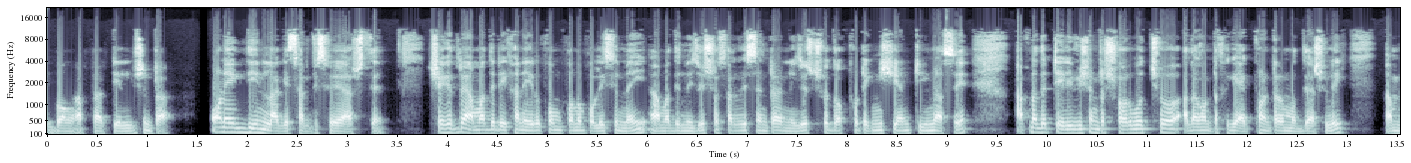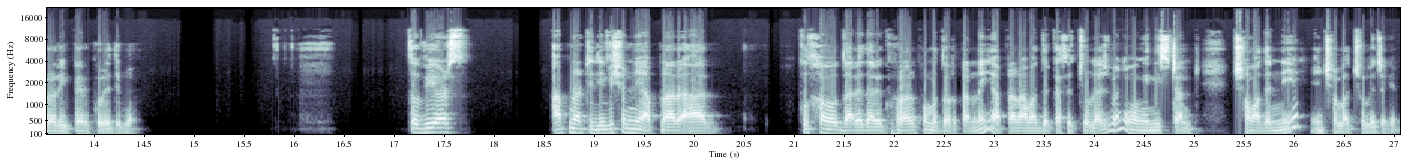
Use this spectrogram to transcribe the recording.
এবং আপনার টেলিভিশনটা অনেক দিন লাগে সার্ভিস হয়ে আসতে। সেক্ষেত্রে আমাদের এখানে এরকম কোনো পলিসি নেই। আমাদের নিজস্ব সার্ভিস সেন্টার নিজস্ব দক্ষ টেকনিশিয়ান টিম আছে। আপনাদের টেলিভিশনটা সর্বোচ্চ আধা ঘণ্টা থেকে এক ঘণ্টার মধ্যে আসলে আমরা রিপেয়ার করে দেব। তো ভিউয়ার্স আপনার টেলিভিশন নিয়ে আপনার আর কোথাও দাঁড়ে দাঁড়ে ঘোরার কোনো দরকার নেই। আপনারা আমাদের কাছে চলে আসবেন এবং ইনস্ট্যান্ট সমাধান নিয়ে ইনশাল্লাহ চলে যাবেন।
